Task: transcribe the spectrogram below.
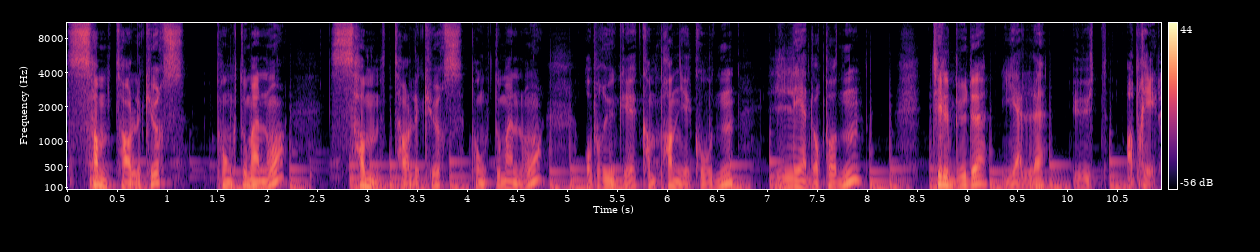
samtalekurs.no, samtalekurs.no, og bruke kampanjekoden LEDERPODDEN. Tilbudet gjelder ut april.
